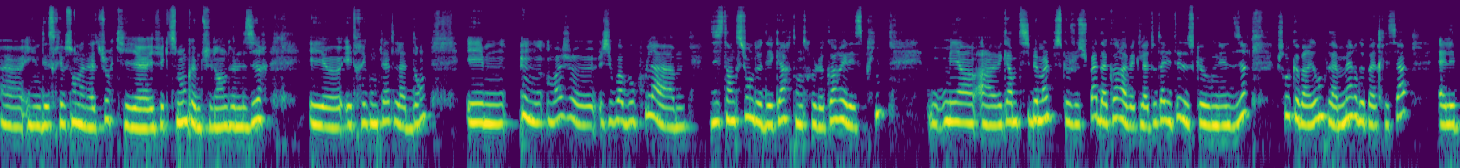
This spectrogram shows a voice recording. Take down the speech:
euh, et une description de la nature qui, euh, effectivement, comme tu viens de le dire, est, euh, est très complète là-dedans. Et moi, j'y vois beaucoup la hum, distinction de Descartes entre le corps et l'esprit, mais euh, avec un petit bémol, puisque je suis pas d'accord avec la totalité de ce que vous venez de dire. Je trouve que, par exemple, la mère de Patricia, elle est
